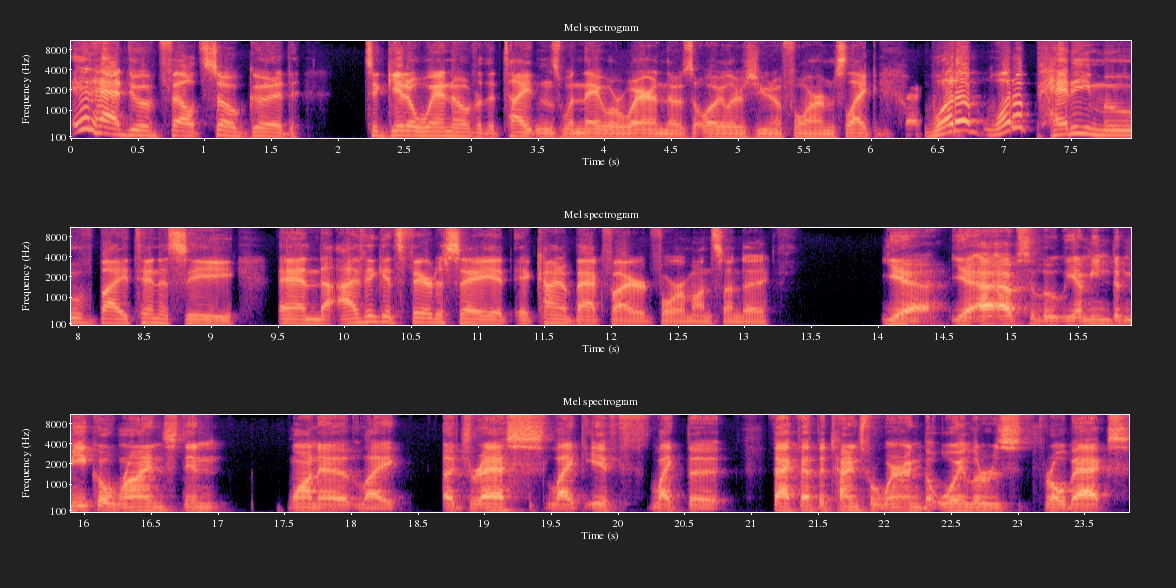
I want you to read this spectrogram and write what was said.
it had to have felt so good to get a win over the Titans when they were wearing those Oilers uniforms. Like exactly. what a what a petty move by Tennessee. And I think it's fair to say it it kind of backfired for him on Sunday. Yeah, yeah, absolutely. I mean, DeMeco Ryans didn't want to like address like if like the fact that the Titans were wearing the Oilers throwbacks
